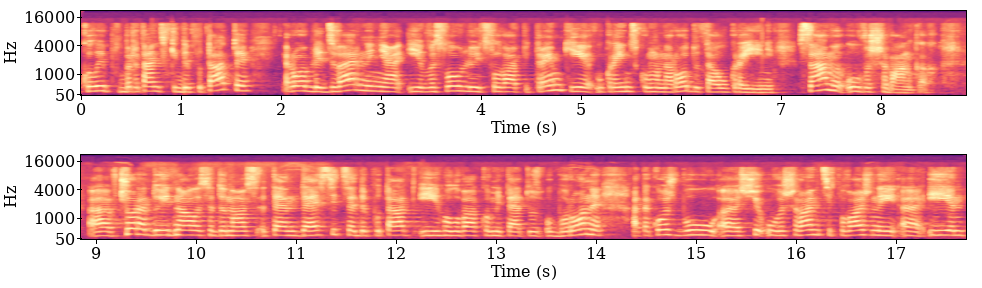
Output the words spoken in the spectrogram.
коли британські депутати роблять звернення і висловлюють слова підтримки українському народу та Україні саме у вишиванках. Вчора доєдналися до нас Тен 10 це депутат і голова комітету з оборони. А також був е, ще у вишиванці поважний е, Ієн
